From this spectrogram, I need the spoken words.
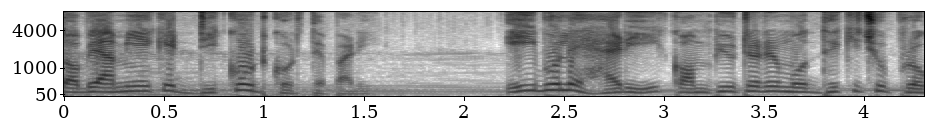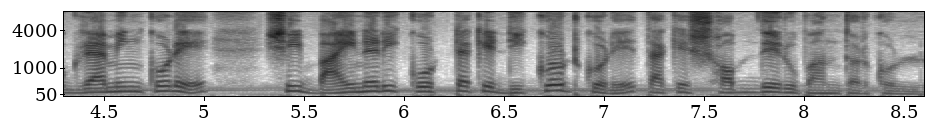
তবে আমি একে ডিকোড করতে পারি। এই বলে হ্যারি কম্পিউটারের মধ্যে কিছু প্রোগ্রামিং করে সেই বাইনারি কোডটাকে ডিকোড করে তাকে শব্দে রূপান্তর করল।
